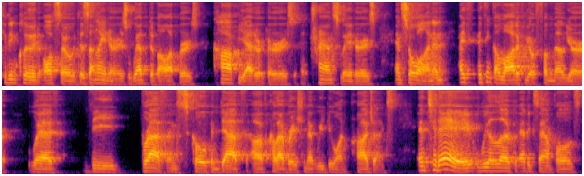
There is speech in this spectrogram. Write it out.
could include also designers, web developers, copy editors, translators, and so on. And I, I think a lot of you are familiar with the breadth and scope and depth of collaboration that we do on projects. And today we'll look at examples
